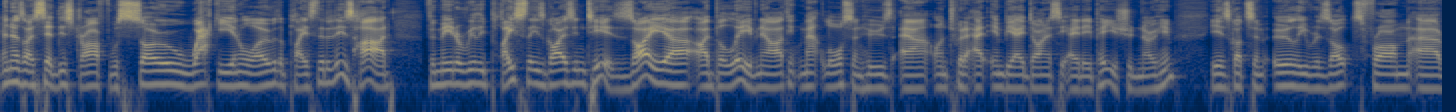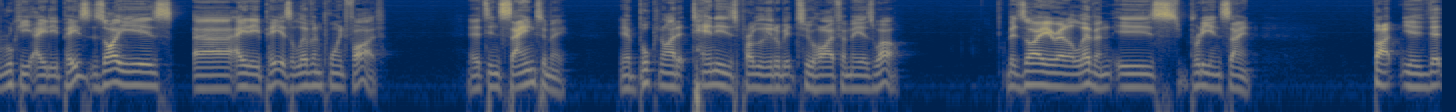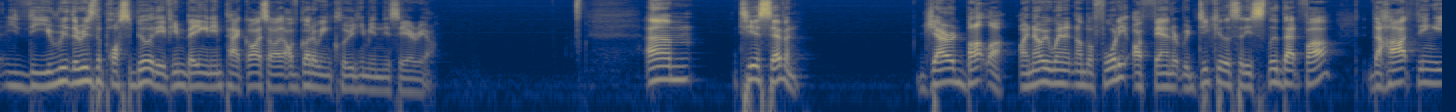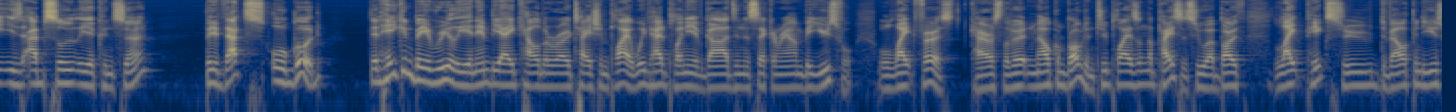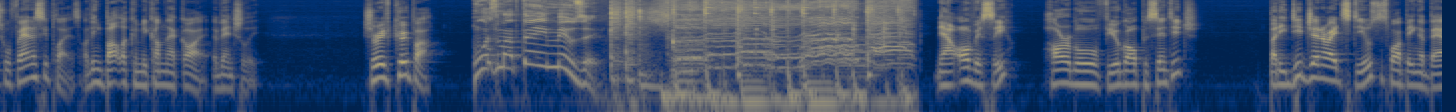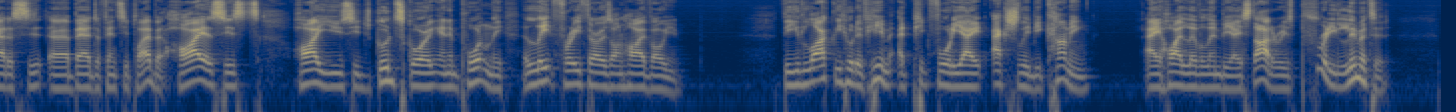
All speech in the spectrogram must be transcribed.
And as I said, this draft was so wacky and all over the place that it is hard for me to really place these guys in tiers. Ziaire, I believe, now I think Matt Lawson, who's on Twitter at NBA Dynasty ADP, you should know him. He has got some early results from uh, rookie ADPs. Ziaire's uh, ADP is 11.5. It's insane to me. Yeah, Bouknight at 10 is probably a little bit too high for me as well. But Ziaire at 11 is pretty insane. But yeah, that the, there is the possibility of him being an impact guy, so I've got to include him in this area. Um, tier seven, Jared Butler. I know he went at number 40. I found it ridiculous that he slid that far. The heart thing is absolutely a concern. But if that's all good, then he can be really an NBA caliber rotation player. We've had plenty of guards in the second round be useful, or late first. Caris LeVert and Malcolm Brogdon, two players on the Pacers who are both late picks who develop into useful fantasy players. I think Butler can become that guy eventually. Sharife Cooper. What's my theme music? Now, obviously, horrible field goal percentage, but he did generate steals despite being a bad, assi- uh, bad defensive player, but high assists, high usage, good scoring, and importantly, elite free throws on high volume. The likelihood of him at pick 48 actually becoming a high level NBA starter is pretty limited.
